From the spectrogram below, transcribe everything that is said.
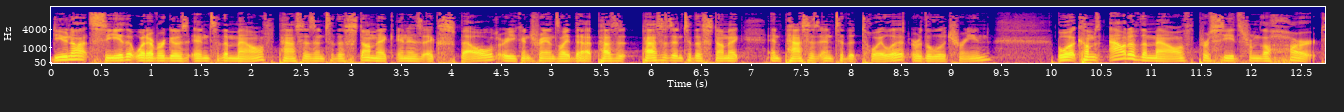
Do you not see that whatever goes into the mouth passes into the stomach and is expelled? Or you can translate that passes, passes into the stomach and passes into the toilet or the latrine. But what comes out of the mouth proceeds from the heart,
